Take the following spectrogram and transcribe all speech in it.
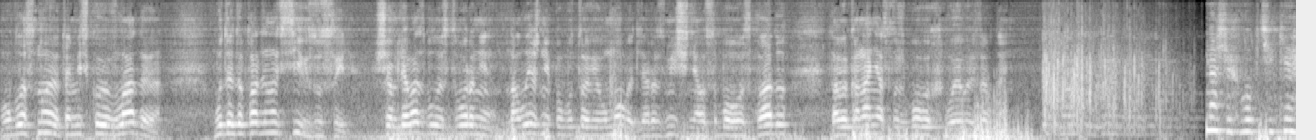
обласною та міською владою буде докладено всіх зусиль, щоб для вас були створені належні побутові умови для розміщення особового складу та виконання службових бойових завдань. Наші хлопчики,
